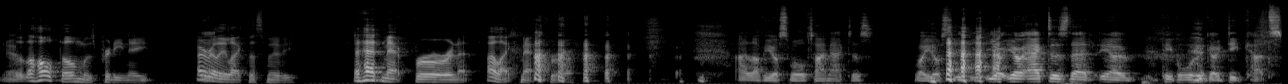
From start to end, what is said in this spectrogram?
Yeah. the, the whole film was pretty neat i Yeah. really like this movie it had matt frewer in it i like matt frewer I love your small time actors. Well, your, your your actors that you know people would go deep cuts.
